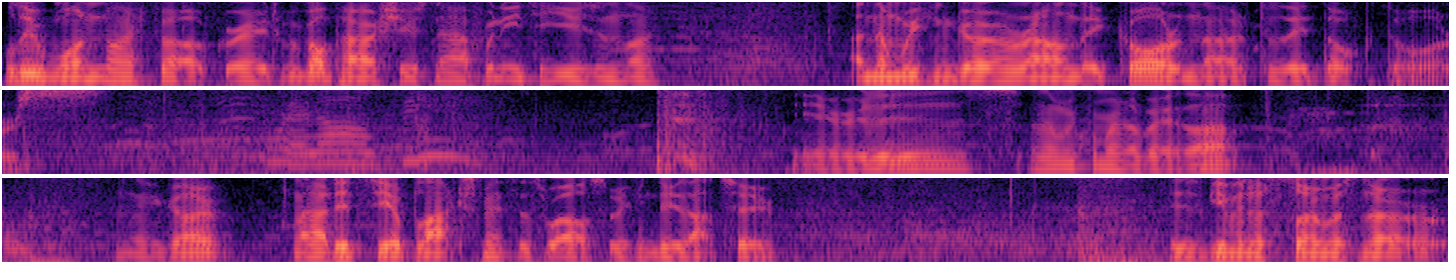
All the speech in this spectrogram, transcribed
We'll do one knife bar upgrade. We've got parachutes now if we need to use them though. And then we can go around the corner to the doctors. Well, I'll be. Here it is. And then we can renovate that. There you go. And I did see a blacksmith as well, so we can do that too. This is giving us so much no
